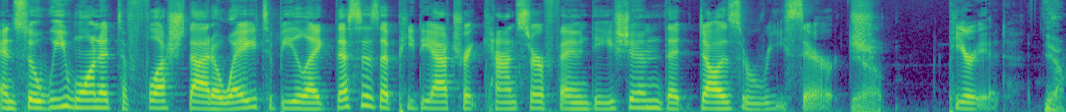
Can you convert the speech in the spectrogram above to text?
And so we wanted to flush that away to be like, this is a pediatric cancer foundation that does research. Yeah. Period. Yeah.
